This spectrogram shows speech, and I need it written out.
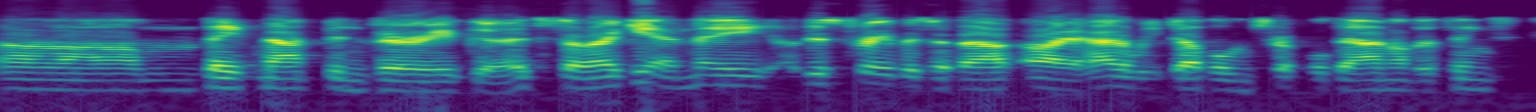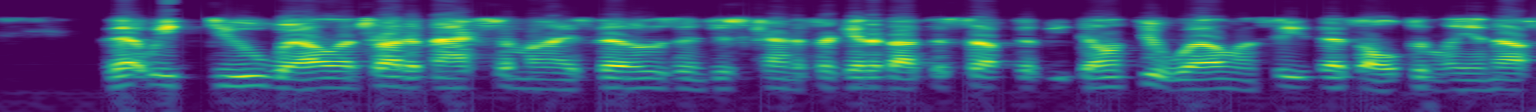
Um, they've not been very good. So again, they this trade was about all right. How do we double and triple down on the things that we do well and try to maximize those, and just kind of forget about the stuff that we don't do well, and see if that's ultimately enough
